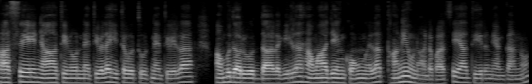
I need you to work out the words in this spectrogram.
පස්සේ ඥාතිනුත් නැති වෙලා හිතවතුත් නැති වෙලා අඹ දරුවොත් දාලා ගිහිලා සමාජයෙන් කොන් වෙලා තනි වුණාට පස්සේ එයා තීරණයක් ගන්නවා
